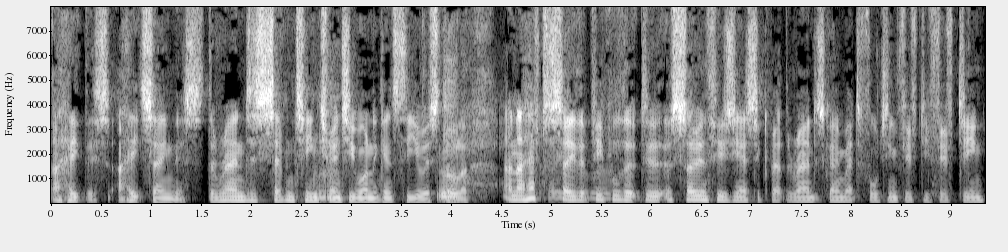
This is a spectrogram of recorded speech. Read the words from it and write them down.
I hate this. I hate saying this. The rand is seventeen twenty one against the US dollar, and I have to say that people that are so enthusiastic about the rand, it's going back to fourteen fifty fifteen.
